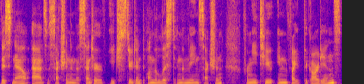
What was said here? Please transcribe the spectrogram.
This now adds a section in the center of each student on the list in the main section for me to invite the guardians.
